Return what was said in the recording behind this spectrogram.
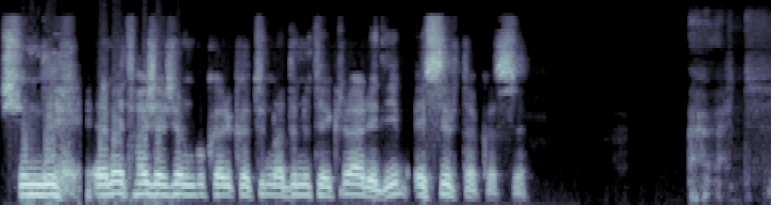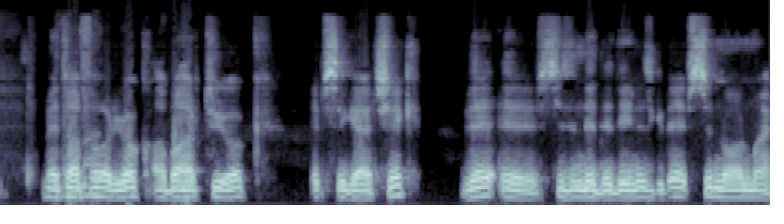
Şimdi Emet Hacac'ın bu karikatürün adını tekrar edeyim. Esir takası. Evet. Metafor Bunlar... yok, abartı yok. Hepsi gerçek ve e, sizin de dediğiniz gibi hepsi normal.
